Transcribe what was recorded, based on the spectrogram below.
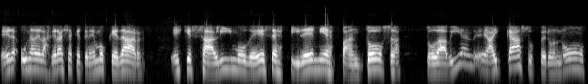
era una de las gracias que tenemos que dar es que salimos de esa epidemia espantosa. Todavía eh, hay casos, pero no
